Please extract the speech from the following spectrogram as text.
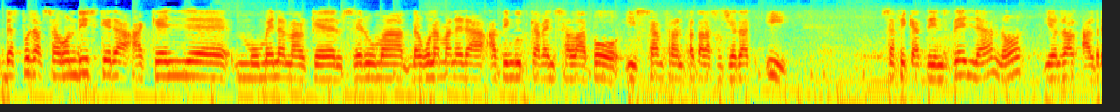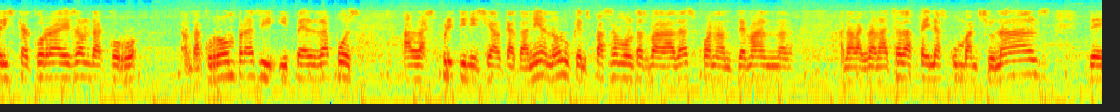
Després el segon disc era aquell eh, moment en el que el ser humà d'alguna manera ha tingut que vèncer la por i s'ha enfrontat a la societat i s'ha ficat dins d'ella, no? I llavors el, el risc que corre és el de, corro el de corrompre's i, i perdre pues, l'esperit inicial que tenia, no? El que ens passa moltes vegades quan entrem en, en l'engranatge de feines convencionals, de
